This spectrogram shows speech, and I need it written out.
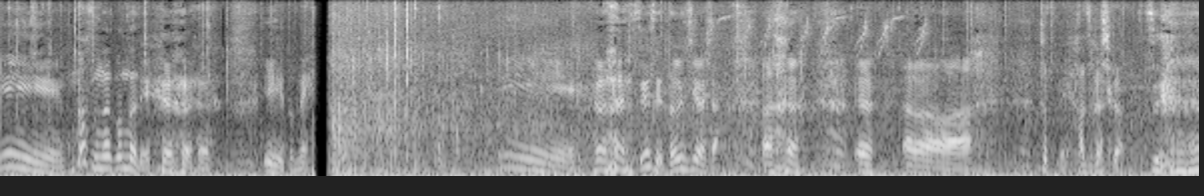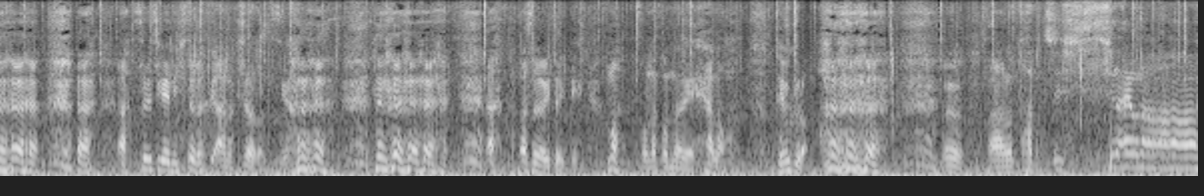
ええー、まあそんなこんなで、えーとね、えー、すいません、飛びしました。あ、あのーちょっとね、恥ずかしくなって。あ、すれ違いに人が、あの、来そうなんですよ。あ、まあ、それ置いといて。まあ、そんなこんなで、あの、手袋。うん、あの、タッチしないよな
